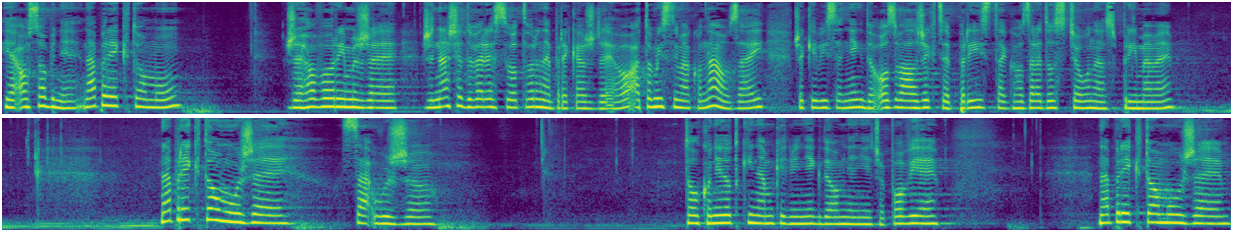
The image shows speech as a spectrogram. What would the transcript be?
Ja osobne, napriek tomu, že hovorím, že, že naše dvere sú otvorené pre každého a to myslím ako naozaj, že keby sa niekto ozval, že chce prísť, tak ho s radosťou u nás príjmeme. Napriek tomu, že sa už toľko nedotkýnam, keď mi niekto o mne niečo povie, napriek tomu, že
